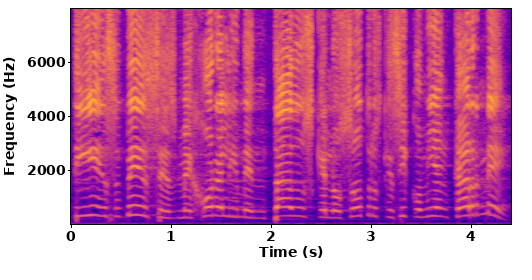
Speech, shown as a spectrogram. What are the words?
diez veces mejor alimentados que los otros que sí comían carne.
